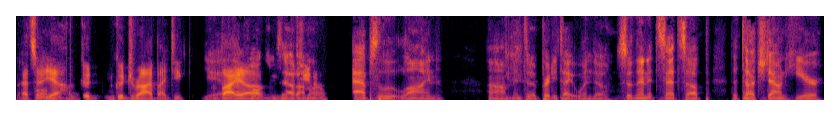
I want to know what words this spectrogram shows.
That's a yeah, a good good drive by D Yeah, by uh, comes out on an absolute line um, into a pretty tight window. So then it sets up the touchdown here.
